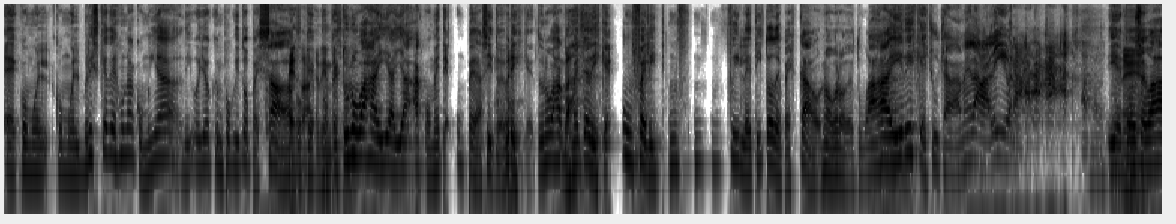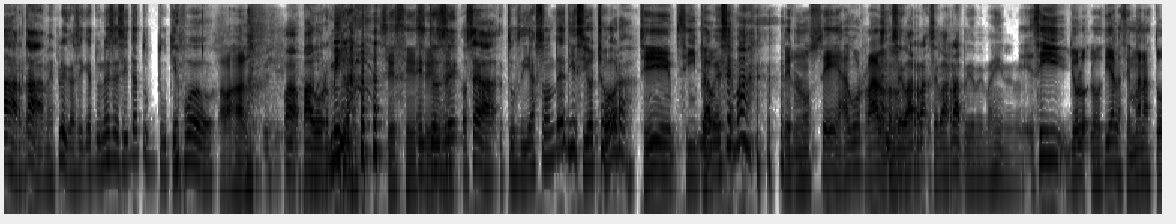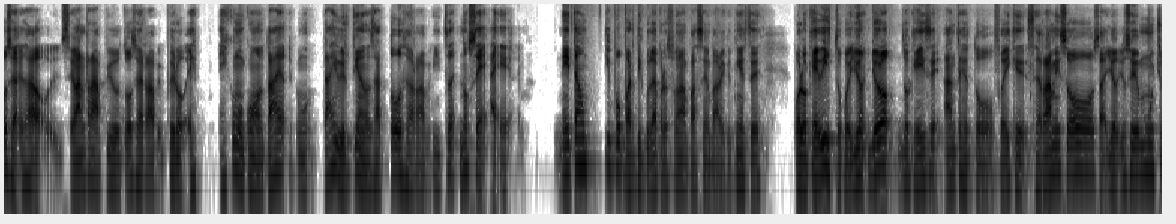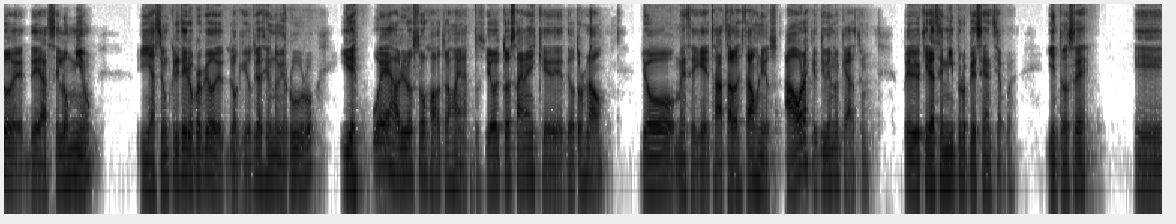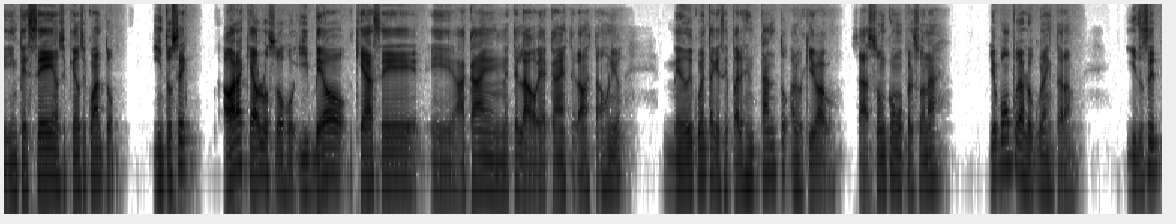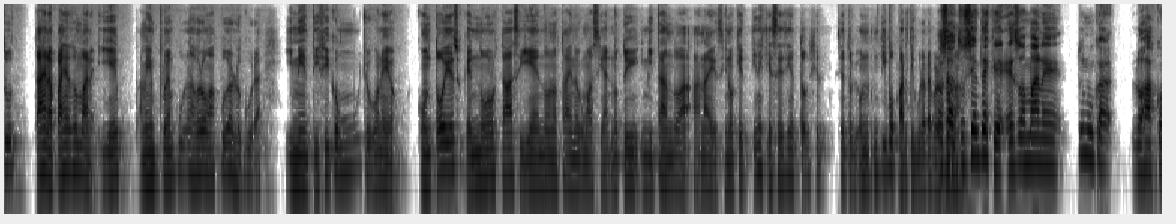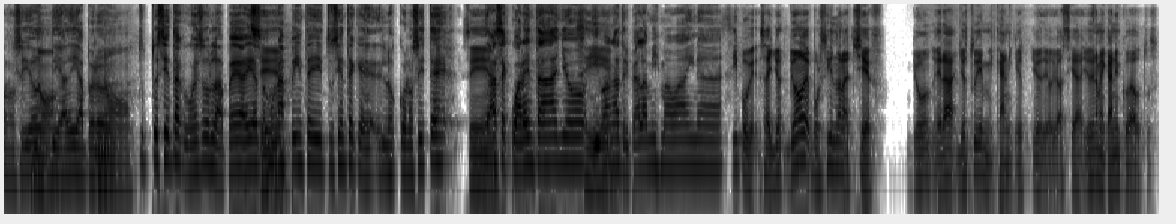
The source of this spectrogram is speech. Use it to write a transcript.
eh, como, el, como el brisket es una comida, digo yo que un poquito pesada, Pesa, porque, porque tú no vas a ir allá a comerte un pedacito de brisket, tú no vas a comerte disque un, feli- un, un- un filetito de pescado, no, brother, tú vas a ir disque, chucha, dame la libra. Y entonces Eh. vas a hartar, me explico. Así que tú necesitas tu, tu tiempo Para bajarla. para dormirla. Sí, sí, sí. Entonces, sí. o sea, tus días son de 18 horas. Sí, sí, Y a pero, veces más. pero no sé, algo raro, Bueno, ¿no? se, va ra- se va rápido, me imagino. ¿no? Eh, Sí, yo lo- los días, las semanas, todos se, o sea, se van rápido, todo se va rápido, pero es, es como cuando estás, como estás divirtiendo, o sea, todo se va rápido. Y tú- no sé, eh, necesitas un tipo particular de persona para hacer barbecue. Tienes que, por lo que he visto, pues yo, yo lo, lo que hice antes de todo fue que cerrar mis ojos, o sea, yo, yo soy mucho de, de hacer lo mío y hacer un criterio propio de lo que yo estoy haciendo en mi rubro y después abrir los ojos a otras vainas. Entonces yo de todas esas vainas que de, de otros lados, yo me seguí sea, hasta los Estados Unidos. Ahora es que estoy viendo qué hacen pero yo quería hacer mi propia esencia, pues. Y entonces eh, empecé, no sé qué, no sé cuánto. Y entonces, ahora que abro los ojos y veo qué hace eh, acá en este lado y acá en este lado en Estados Unidos, me doy cuenta que se parecen tanto a lo que yo hago. O sea, son como personas... Yo pongo puras locuras en Instagram. Y entonces tú estás en la página de esos manes y también ponen puras bromas, puras locuras. Y me identifico mucho con ellos. Con todo eso que no lo estaba siguiendo, no estaba viendo cómo hacían, no estoy imitando a, a nadie, sino que tienes que ser, siento, siento que un, un tipo particular de O persona. sea, tú sientes que esos manes, tú nunca los has conocido No, día a día, pero no. tú te sientas con esos lapes ahí a Sí. tomar unas pintas y tú sientes que los conociste sí, de hace 40 años y Sí. van a tripear la misma vaina. sí, porque o sea, yo, yo de por sí no era chef. Yo, era, yo estudié mecánica, yo, yo, yo hacía, yo era mecánico de autos.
